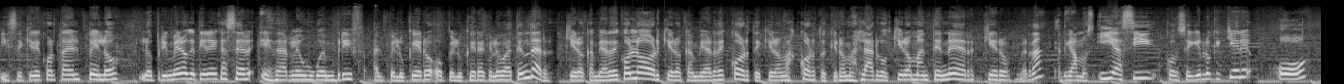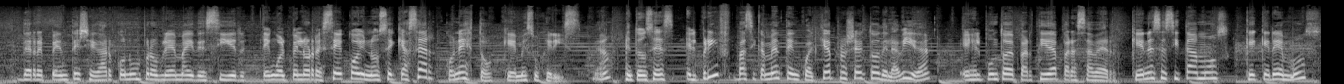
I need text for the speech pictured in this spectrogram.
y se quiere cortar el pelo, lo primero que tiene que hacer es darle un buen brief al peluquero o peluquera que lo va a atender. Quiero cambiar de color, quiero cambiar de corte, quiero más corto, quiero más largo, quiero mantener, quiero, ¿verdad? Digamos, y así conseguir lo que quiere o de repente llegar con un problema y decir, tengo el pelo reseco y no sé qué hacer con esto, ¿qué me sugerís? Entonces, el brief básicamente en cualquier proyecto de la vida es el punto de partida para saber qué necesitamos, qué queremos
